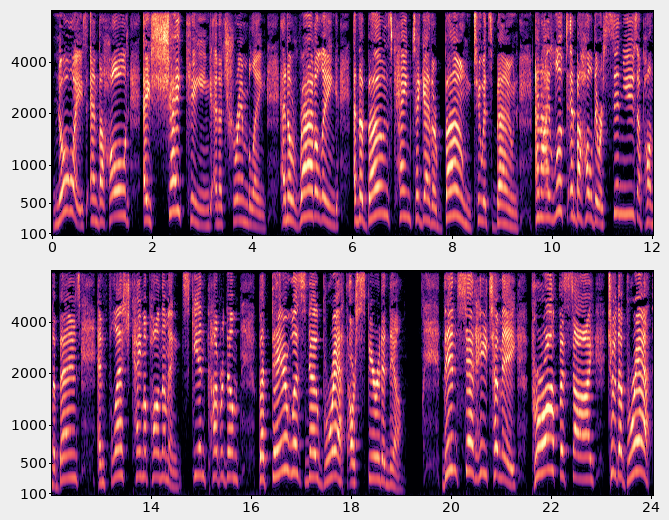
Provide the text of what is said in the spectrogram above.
Noise, and behold, a shaking and a trembling and a rattling, and the bones came together, bone to its bone. And I looked, and behold, there were sinews upon the bones, and flesh came upon them, and skin covered them, but there was no breath or spirit in them. Then said he to me, prophesy to the breath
